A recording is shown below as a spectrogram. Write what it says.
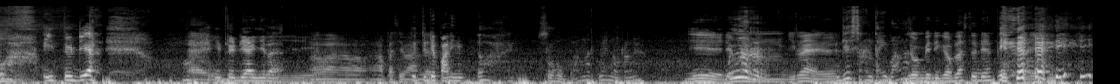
Wah itu dia. Wah, itu dia gila. Iya. apa, sih itu dia paling wah slow banget men orangnya. Iya dia Bener. gila ya. Dia santai banget. Zombie 13 tuh dia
